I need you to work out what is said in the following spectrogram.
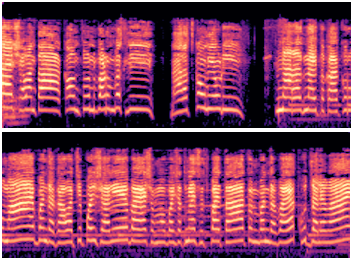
आय शवंता काऊन तोंड पाडून बसली? नाराज काऊन एवढी? नाराज नाही तर काय करू माय? बंड्या गावाचे पैसे आले बाया शो मोबाईलच्यात मेसेज पाहतात. आणि बंड्या बाया खुद झाल्या माय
